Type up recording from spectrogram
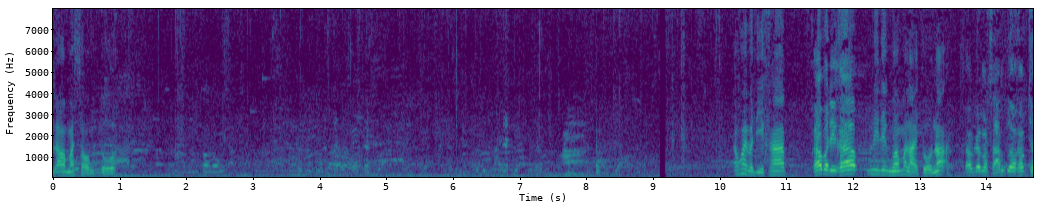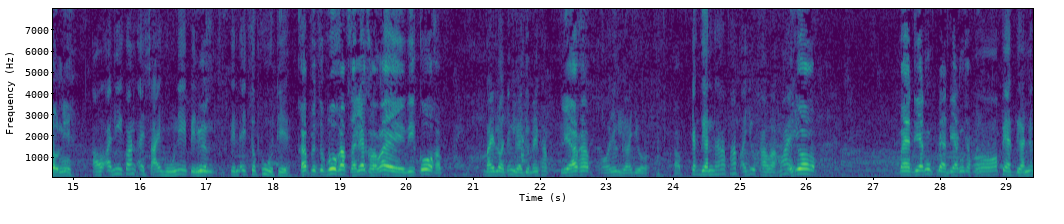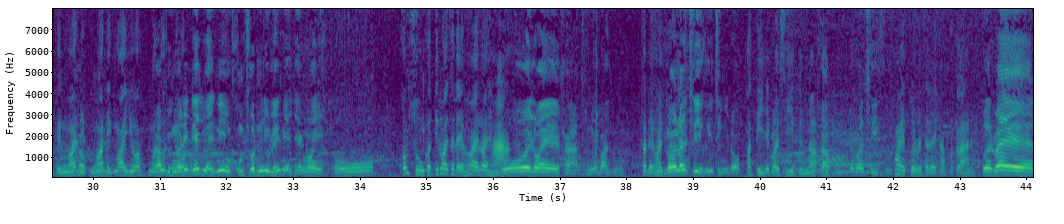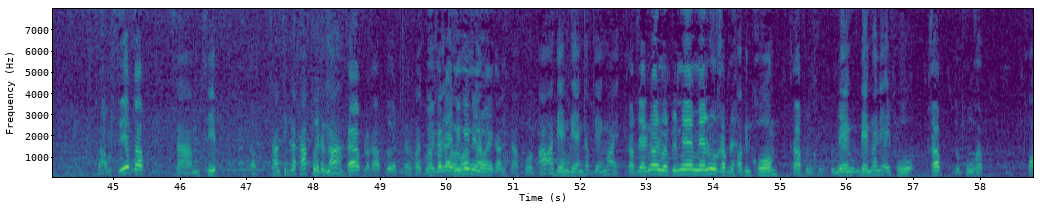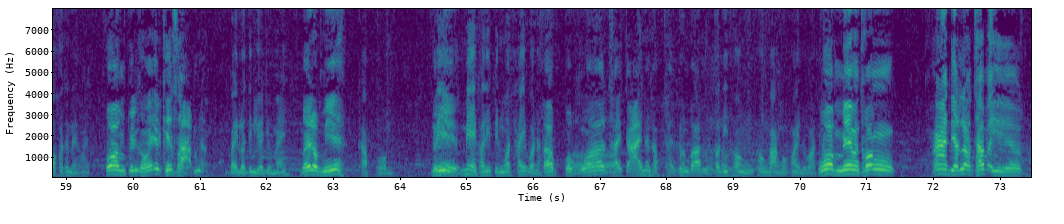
เราเอามาสองตัว เอาห้อยบัดดีครับครับสวัสดีครับวันนี้ได้งัวมาหลายตัวเนาะครับได้มาสามตัวครับเท่านี้ เอาอันนี้ก้อนไอ้สายหูนี่เป็นเรื่อง เป็นไอ้ตัวผู้ตีครับเป็นตัวผู้ครับสายเลือดของไอ้วีโก้ครับ ใบหลอดยังเหลืออยู่ไหมครับเหลือครับ อ๋อยังเหลืออยู่ครับจักเดือนครับครับอายุเขาอะห้อยอายุแปดเดือนแปดเดือนครับ อ๋อแปดเดือนนึงเป็นงัวเด็กงัวเด็กน้อยอยู่งัวครับรุ่นเป็นอยู่วัยเด็กๆอยู่ไอ้นี่ขุมชนมันอยู่เลยเนี่ยแดงน้อยเนี่ยโอ้ความสูงเขาที่ร้อยเท่าใดห้อยร้อยห้าโอ้ยร้อยห้าถึงแล้วบ้าหู เท่าใดห้อยร้เปิอยดร้อยสี่คือถึงจะดอกเอาตีจากร้อยสี่ขึ้นเนาะครับจังร้อยสี่สิบห้อยเปิดไว้เท่าใดครับปากลานเปิดไว้สามสิบครับ สามสิบครับ สามสิบราคาเปิดหรอกเนาะครับแล้วครับเปิดแต่ค่อยเปิดก็ได้นิดๆหน่อยๆกันครับผมเอาเอาแดงแดงครับแดงน้อยครับแดงน้อยมันเป็นแม่แม่ลูกครับเนี่ยเอาเป็นโคมครับเป็นขู่เป็นแดแม่งลูกแดงน้อยนี่ไอ้ผู้ครับตัวผู้ครับพ่อเขาทั้งไหนห้อย เพราะมันเป็นของไอ้เอสเคสามน่ะใบหลอดยังเหลืออยู่ไหมใบหลอดหมีครับผม แล้วแม่นี่แม่เขานี่เป็นงัวไทยบ่น่ะ ครับกบหัวถ่ายกายนะครับถ่ายพื้นบ้านเลยตอนนี้ท้องท้องว่างบ่ห้อยหรือว่าเพราะว่าแม่มันท้องห้าเดือนแล้วทับไอ้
